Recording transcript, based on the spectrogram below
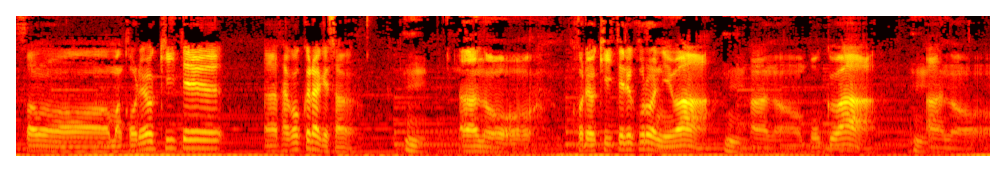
その、まあこれを聞いてる、あタコクラゲさん、うん。あの、これを聞いてる頃には、うんあの、僕は、うんあの、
